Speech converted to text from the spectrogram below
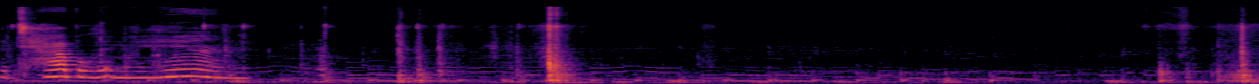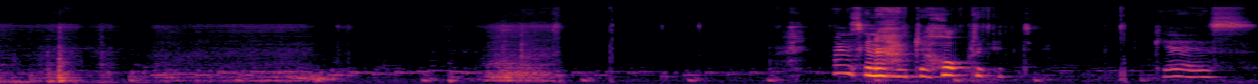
with a tablet in my hand. I'm just gonna have to hold it guess.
